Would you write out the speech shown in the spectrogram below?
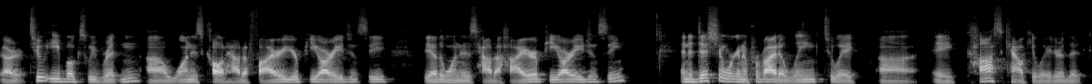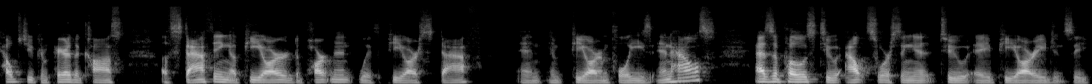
or two ebooks we've written. Uh, one is called How to Fire Your PR Agency. The other one is How to Hire a PR Agency. In addition, we're going to provide a link to a uh, a cost calculator that helps you compare the cost of staffing a PR department with PR staff and, and PR employees in house, as opposed to outsourcing it to a PR agency.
